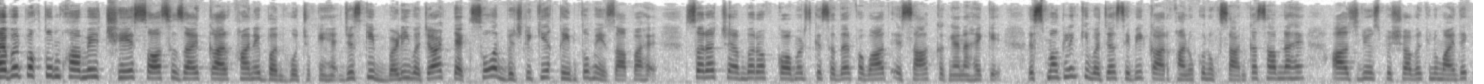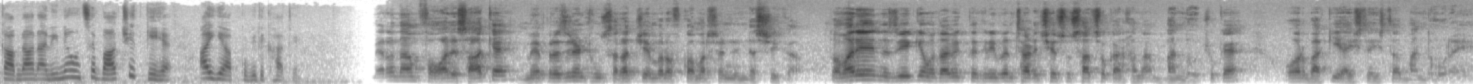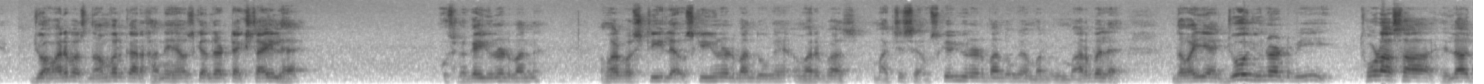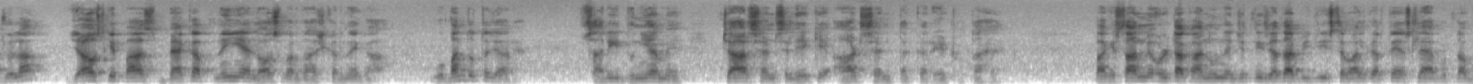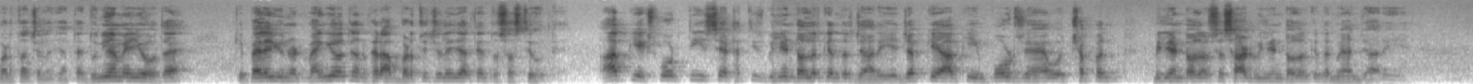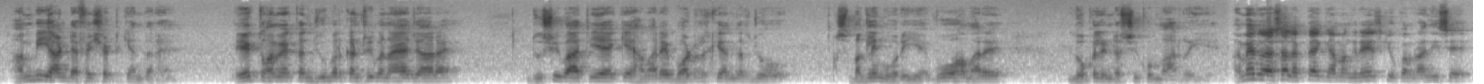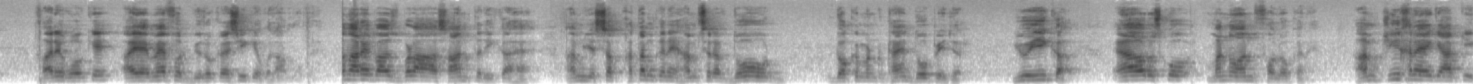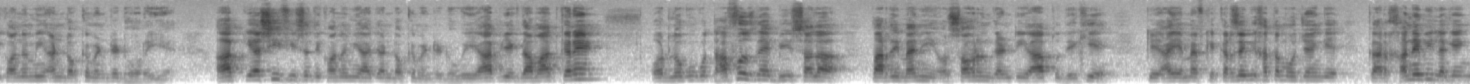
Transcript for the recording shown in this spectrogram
खैबर पख्तूनख्वा में छः सौ से जायद कारखाने बंद हो चुके हैं, जिसकी बड़ी वजह टैक्सों और बिजली की कीमतों में इजाफा है। सरद चैम्बर ऑफ़ कॉमर्स के सदर फवाद इसाक का कहना है कि स्मगलिंग की वजह से भी कारखानों को नुकसान का सामना है। आज न्यूज़ पेशावर के नुमाइंदे कामरान अली ने उनसे बातचीत की है। आइए आपको भी दिखाते हैं। मेरा नाम फवाद इसाक है। मैं प्रेसिडेंट हूँ Sarhad chamber of commerce and industry का। तो हमारे नज़रिए के मुताबिक तकरीबन साढ़े छः सौ, सात सौ कारखाना बंद हो चुका है और बाकी आहिस्ता आहिस्ता बंद हो रहे हैं। जो हमारे पास नामवर कारखाने हैं, उसके अंदर टेक्सटाइल है, उसमें कई यूनिट बंद हैं। हमारे पास स्टील है, उसकी यूनिट बंद हो गए हैं। हमारे पास माचिस है, उसके यूनिट बंद हो गए हमारे पास मार्बल है, दवाइयाँ हैं, जो यूनिट भी थोड़ा सा हिला जुला या उसके पास बैकअप नहीं है लॉस बर्दाश्त करने का, वो बंद होता जा रहा है। सारी दुनिया में चार सेंट से लेके आठ सेंट तक का रेट होता है। पाकिस्तान में उल्टा कानून है, जितनी ज़्यादा बिजली इस्तेमाल करते हैं, स्लैब उतना बढ़ता चला जाता है। दुनिया में ये होता है कि पहले यूनिट महँगे होते हैं और फिर आप बढ़ते चले जाते हैं तो सस्ते होते हैं। आपकी एक्सपोर्ट 30 से 38 बिलियन डॉलर के अंदर जा रही है, जबकि आपकी इंपोर्ट जो हैं, वो छप्पन बिलियन डॉलर से 60 बिलियन डॉलर के दरमियान जा रही हैं। हम भी यहाँ डेफिशट के अंदर हैं। एक तो हमें कंज्यूमर कंट्री बनाया जा रहा है। दूसरी बात यह है कि हमारे बॉर्डर के अंदर जो स्मगलिंग हो रही है, वो हमारे लोकल इंडस्ट्री को मार रही है। हमें तो ऐसा लगता है कि हम अंग्रेज़ की हुक्मरानी से फारग होकर आईएमएफ और ब्यूरोक्रेसी के ग़ुलाम हो गए। हमारे पास बड़ा आसान तरीका है। हम ये सब ख़त्म करें। हम सिर्फ़ दो डॉक्यूमेंट उठाएँ, दो पेजर यूई का, और उसको मनो अन फॉलो करें। हम चीख रहे हैं कि आपकी इकोनॉमी अनडॉक्यूमेंटेड हो रही है। आपकी अस्सी फ़ीसद इकानमी आज अनडॉक्यूमेंटेड हो गई आप ये इकदाम करें और लोगों को तहफ़ दें। बीस साल पार्लिमानी और सॉवरन गारंटी, आप तो देखिए कि आईएमएफ के कर्ज़े भी ख़त्म हो जाएँगे, कारखाने भी लगेंगे।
